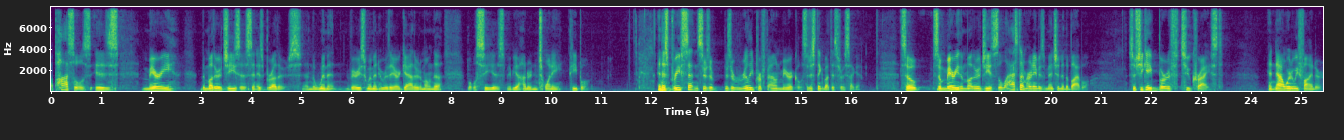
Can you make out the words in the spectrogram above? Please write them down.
apostles is Mary, the mother of Jesus, and his brothers, and the women, various women who were there gathered among the, what we'll see is maybe 120 people. In this brief sentence, there's a, there's a really profound miracle. So just think about this for a second. So, so Mary, the mother of Jesus, the last time her name is mentioned in the Bible. So she gave birth to Christ. And now where do we find her?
